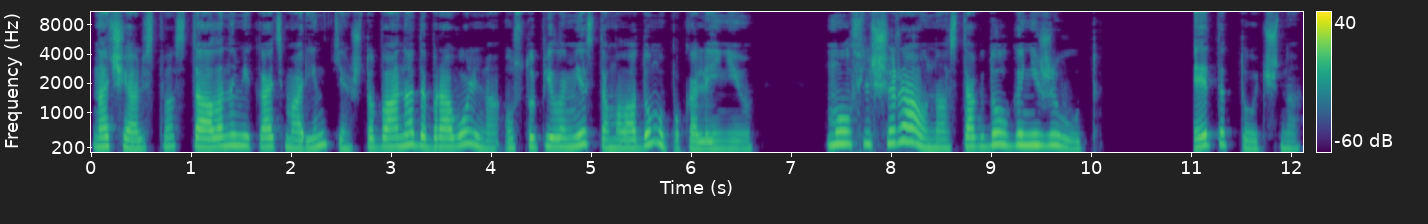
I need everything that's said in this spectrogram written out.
начальство стало намекать Маринке, чтобы она добровольно уступила место молодому поколению. Мол, фельдшера у нас так долго не живут. Это точно,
